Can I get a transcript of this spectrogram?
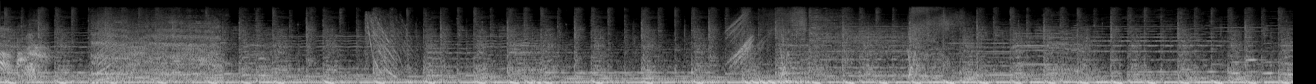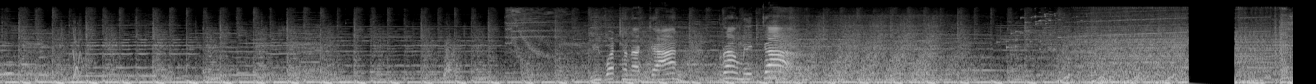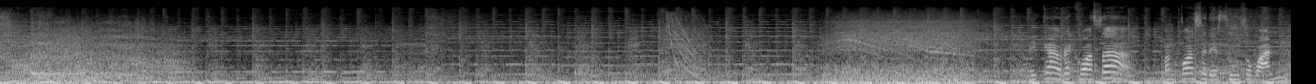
วิวัฒนาการ ร่างเมกา แรคควาซ่ามังกรเสด็จสู่สวรรค์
